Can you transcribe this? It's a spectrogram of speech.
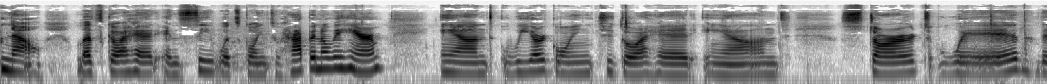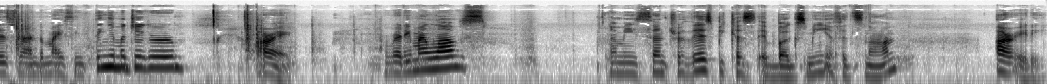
Now, let's go ahead and see what's going to happen over here. And we are going to go ahead and start with this randomizing thingamajigger. All right. Ready, my loves? Let me center this because it bugs me if it's not. Alrighty.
